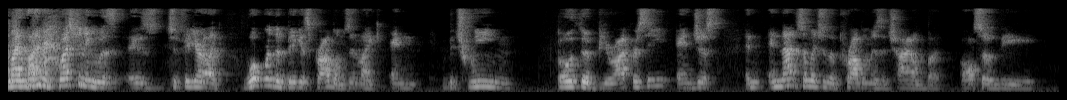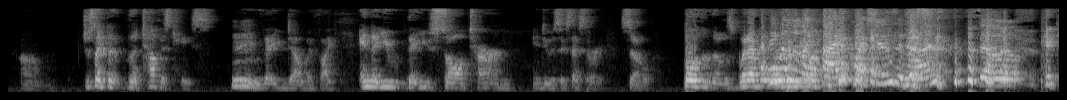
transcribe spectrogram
my line of questioning was is to figure out like what were the biggest problems and like and between both the bureaucracy and just and and not so much of the problem as a child but also the um just like the the toughest case that Mm. you that you dealt with like and that you that you saw turn into a success story so both of those whatever I think those are like five questions in Yes. So- pick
